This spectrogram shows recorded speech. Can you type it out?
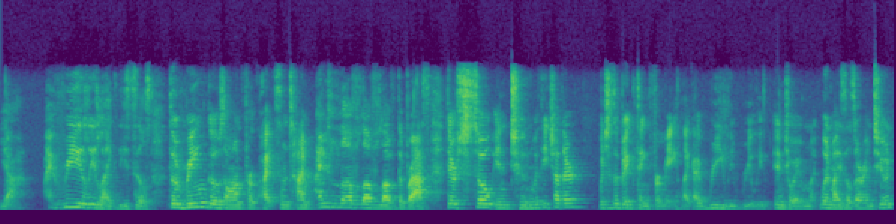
Yeah, I really like these zills. The ring goes on for quite some time. I love, love, love the brass. They're so in tune with each other, which is a big thing for me. Like I really, really enjoy when my zills are in tune.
